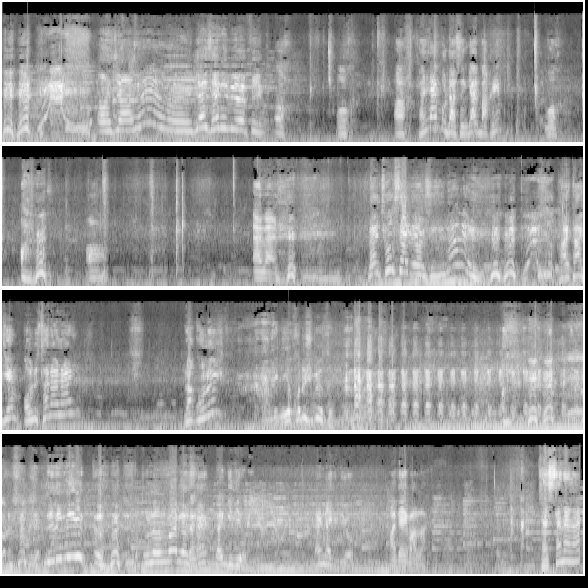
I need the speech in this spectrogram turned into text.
ah canım. Gel seni bir öpeyim. Oh. Oh. Ah sen de buradasın gel bakayım. Oh. Ah. ah. Evet. Ben çok seviyorum sizi değil mi? Haytacığım konuşsana lan. Lan konuş. Abi niye konuşmuyorsun? Dilimi yuttu. Ulan var ya sen. Ben, ben gidiyorum. Ben de gidiyorum. Hadi eyvallah. Gelsene lan.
